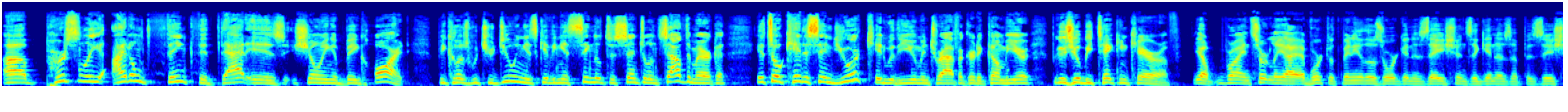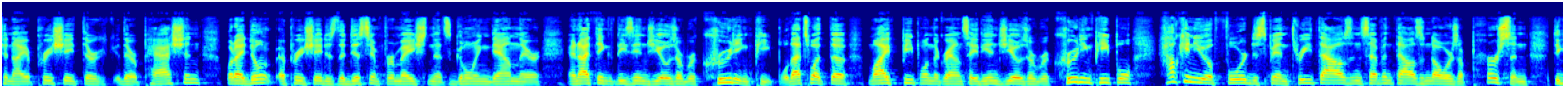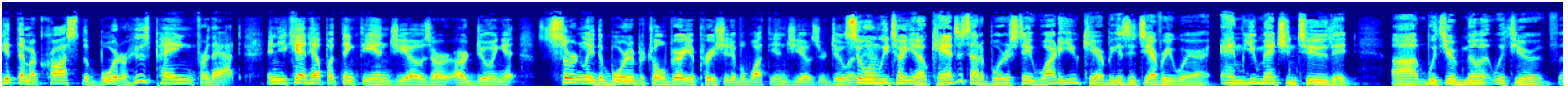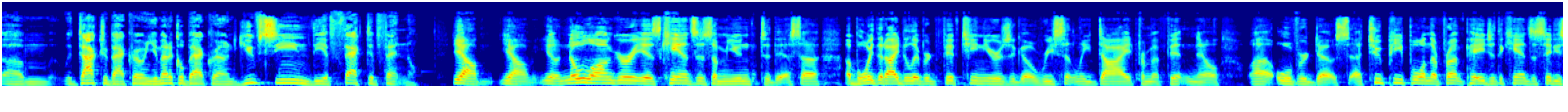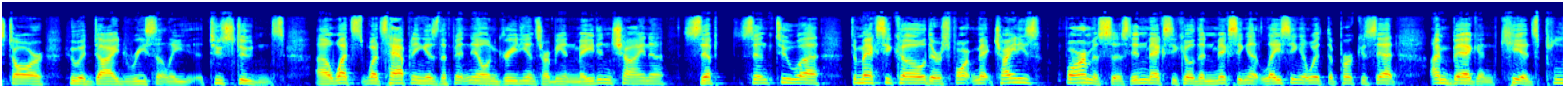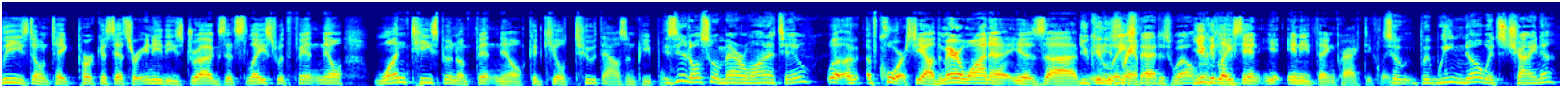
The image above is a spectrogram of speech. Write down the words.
Uh, personally, I don't think that that is showing a big heart because what you're doing is giving a signal to Central and South America. It's okay to send your kid with a human trafficker to come here because you'll be taken care of. Yeah, Brian, certainly I've worked with many of those organizations. Again, as a physician, I appreciate their, their passion. What I don't appreciate is the disinformation that's going down there. And I think these NGOs are recruiting people. That's what the my people on the ground say. The NGOs are recruiting people. How can you afford to spend $3,000, $7,000 a person to get them across the border? Who's paying for that? And you can't help but think the NGOs are, are doing it. Certainly, the Border Patrol very appreciative of what the NGOs are doing. So when we talk, you know, Kansas not a border state. Why do you care? Because it's everywhere. And you mentioned too that. Uh, with your with your um, with doctor background, your medical background, you've seen the effect of fentanyl. Yeah, yeah. You know, no longer is Kansas immune to this. Uh, a boy that I delivered 15 years ago recently died from a fentanyl uh, overdose. Uh, two people on the front page of the Kansas City Star who had died recently, two students. Uh, what's what's happening is the fentanyl ingredients are being made in China, sipped, sent to uh, to Mexico. There's far- Chinese pharmacist in Mexico, then mixing it, lacing it with the Percocet. I'm begging kids, please don't take Percocets or any of these drugs that's laced with fentanyl. One teaspoon of fentanyl could kill 2,000 people. Isn't it also a marijuana too? Well, of course, yeah. The marijuana is uh, you can is lace rampant. that as well. You okay. could lace in anything practically. So, but we know it's China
